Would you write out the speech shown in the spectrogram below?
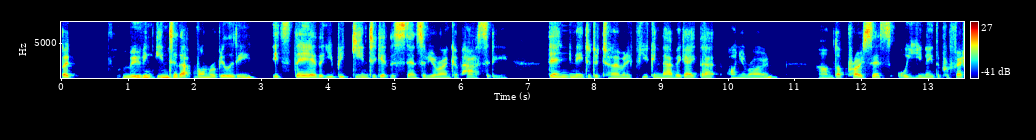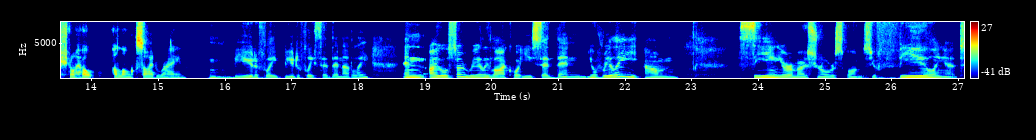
But moving into that vulnerability, it's there that you begin to get the sense of your own capacity. Then you need to determine if you can navigate that on your own, um, the process, or you need the professional help alongside RAIN. Mm, beautifully, beautifully said there, Natalie. And I also really like what you said then. You're really um, seeing your emotional response, you're feeling it.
